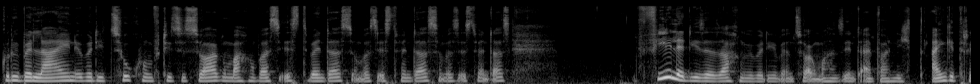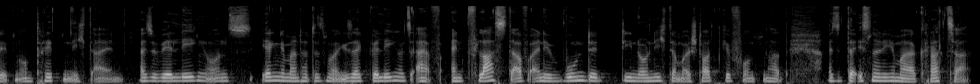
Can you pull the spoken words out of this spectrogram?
Grübeleien über die Zukunft, diese Sorgen machen, was ist, wenn das und was ist, wenn das und was ist, wenn das, viele dieser Sachen, über die wir uns Sorgen machen, sind einfach nicht eingetreten und treten nicht ein. Also wir legen uns, irgendjemand hat es mal gesagt, wir legen uns ein Pflaster auf eine Wunde, die noch nicht einmal stattgefunden hat. Also da ist noch nicht einmal ein Kratzer.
